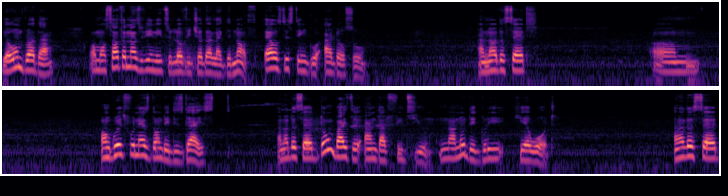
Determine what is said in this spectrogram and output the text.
Your own brother, Almost Southerners really need to love each other like the North, else this thing go hard also. Another said, um, ungratefulness don't they disguise. Another said, don't bite the hand that feeds you. Now no degree here word. Another said,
